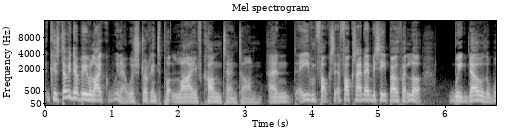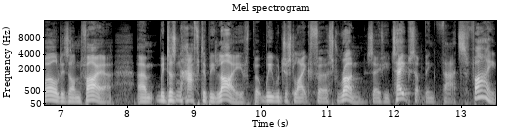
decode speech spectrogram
because WWE were like, you know, we're struggling to put live content on, and even Fox, Fox and NBC both went, look, we know the world is on fire. Um, it doesn't have to be live, but we would just like first run. So if you tape something, that's fine.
